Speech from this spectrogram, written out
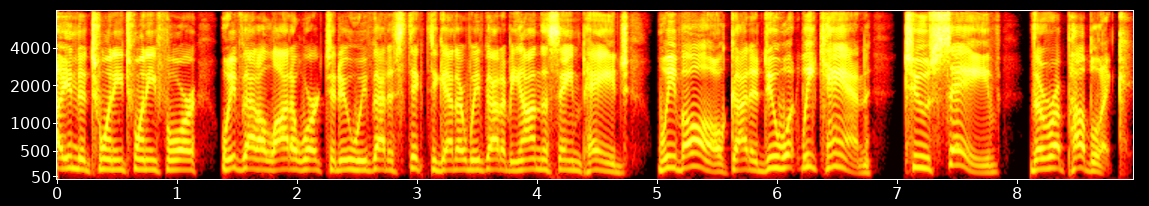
into 2024. We've got a lot of work to do. We've got to stick together. We've got to be on the same page. We've all got to do what we can to save the Republic.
